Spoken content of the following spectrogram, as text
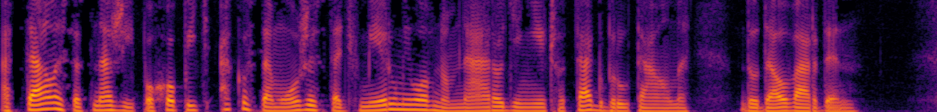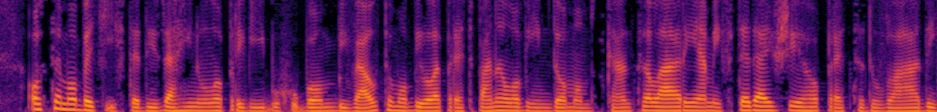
a stále sa snaží pochopiť, ako sa môže stať v mierumilovnom národe niečo tak brutálne, dodal Varden. Osem obetí vtedy zahynulo pri výbuchu bomby v automobile pred panelovým domom s kanceláriami vtedajšieho predsedu vlády.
